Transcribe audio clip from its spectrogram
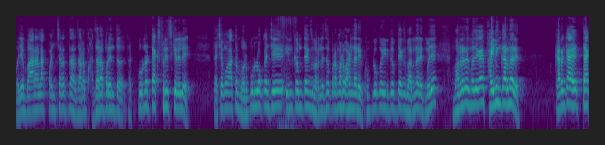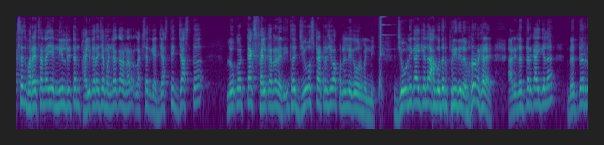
म्हणजे बारा लाख पंच्याहत्तर हजार हजारापर्यंत तर पूर्ण टॅक्स फ्रीज केलेले आहे. त्याच्यामुळे आता भरपूर लोकांचे इन्कम टॅक्स भरण्याचं प्रमाण वाढणार आहे. खूप लोक इन्कम टॅक्स भरणार आहेत. म्हणजे भरणार आहेत म्हणजे काय? फायलिंग करणार आहेत. कारण काय? टॅक्सच भरायचा नाही आहे नील रिटर्न फाईल करायचे म्हणल्या काय होणार? लक्षात घ्या. जास्तीत जास्त लोक टॅक्स फाईल करणार आहेत. इथं जिओ स्ट्रॅटर्जी वापरलेली आहे गव्हर्नमेंटनी जिओनी काय केलं? अगोदर फ्री दिलं. बरोबर आहे आणि नंतर काय केलं? नंतर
